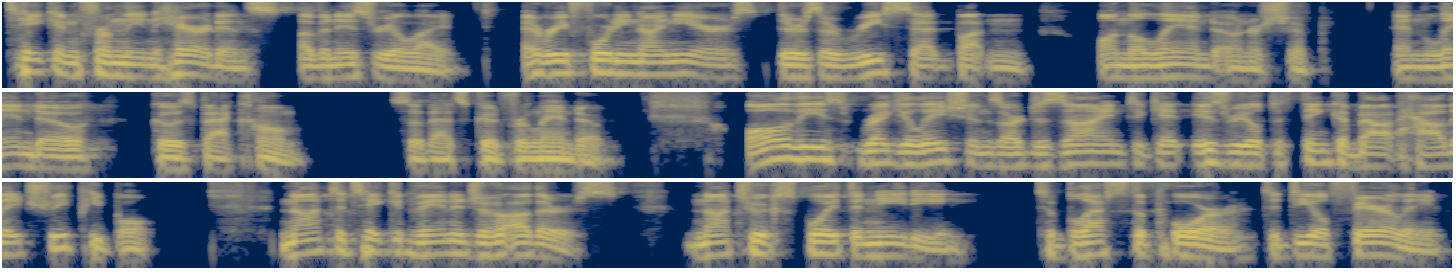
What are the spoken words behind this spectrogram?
taken from the inheritance of an Israelite. Every 49 years, there's a reset button on the land ownership, and Lando goes back home. So that's good for Lando. All of these regulations are designed to get Israel to think about how they treat people, not to take advantage of others, not to exploit the needy, to bless the poor, to deal fairly,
